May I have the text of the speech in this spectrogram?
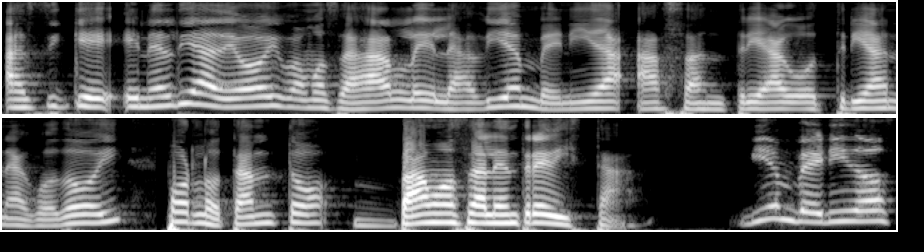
Así que en el día de hoy vamos a darle la bienvenida a Santiago Triana Godoy. Por lo tanto, vamos a la entrevista. Bienvenidos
